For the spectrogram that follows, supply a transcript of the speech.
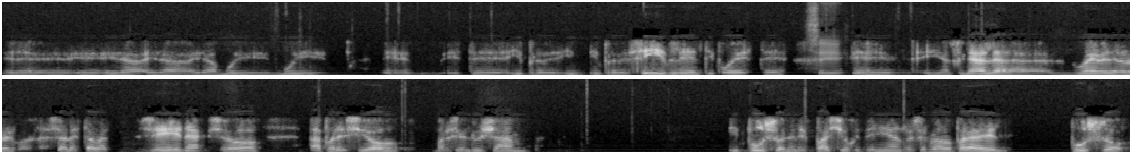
eh, eh, era era era muy muy eh, este impre- el tipo este Sí. eh, y al final a las nueve de la noche cuando la sala estaba llena yo apareció Marcel Duchamp y puso en el espacio que tenían reservado para él puso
